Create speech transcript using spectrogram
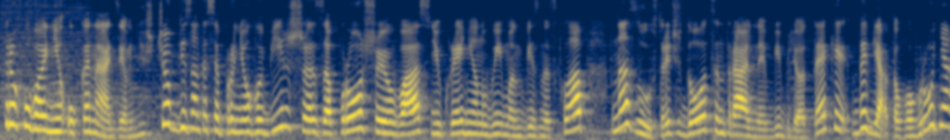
Страхування у Канаді. Щоб дізнатися про нього більше, запрошую вас Ukrainian Women Business Club на зустріч до центральної бібліотеки 9 грудня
